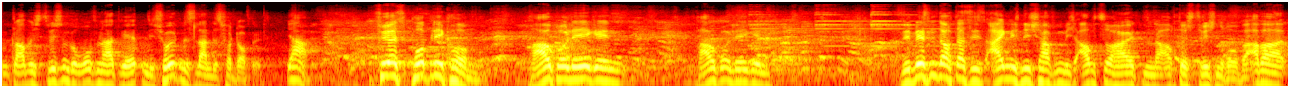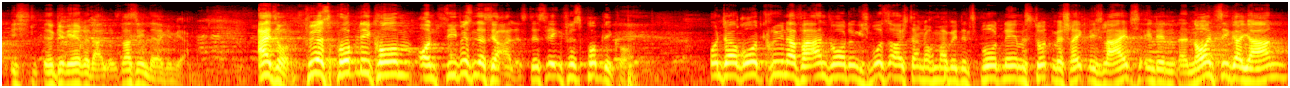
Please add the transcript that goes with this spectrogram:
äh, glaube ich, zwischengerufen hat, wir hätten die Schulden des Landes verdoppelt. Ja, fürs Publikum. Frau Kollegin, Frau Kollegin, Sie wissen doch, dass Sie es eigentlich nicht schaffen, mich aufzuhalten, auch durch Zwischenrufe. Aber ich äh, gewähre das. Lass Ihnen da gewähren. Also, fürs Publikum, und Sie wissen das ja alles, deswegen fürs Publikum. Unter rot-grüner Verantwortung, ich muss euch dann noch einmal mit ins Boot nehmen, es tut mir schrecklich leid, in den 90er Jahren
